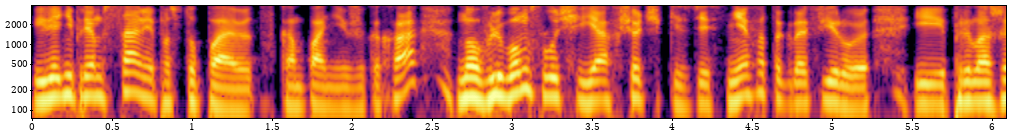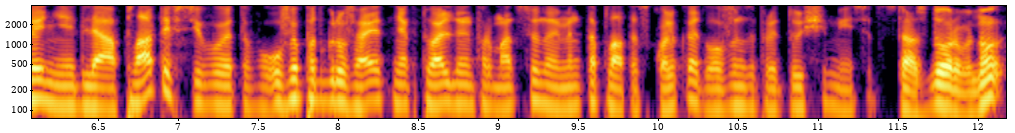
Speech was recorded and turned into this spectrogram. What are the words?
или они прям сами поступают в компании ЖКХ, но в любом случае я в счетчике здесь не фотографирую, и приложение для оплаты всего этого уже подгружает загружает неактуальную информацию на момент оплаты, сколько я должен за предыдущий месяц. Да, здорово. Но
